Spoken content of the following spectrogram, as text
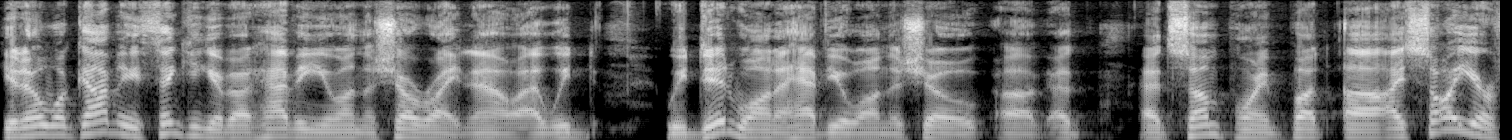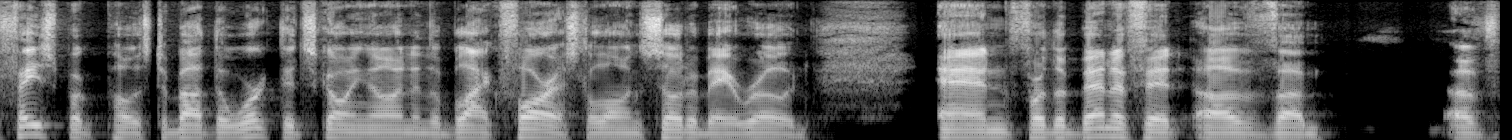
You know what got me thinking about having you on the show right now? Uh, we we did want to have you on the show uh, at at some point, but uh, I saw your Facebook post about the work that's going on in the Black Forest along Soda Bay Road, and for the benefit of um, of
